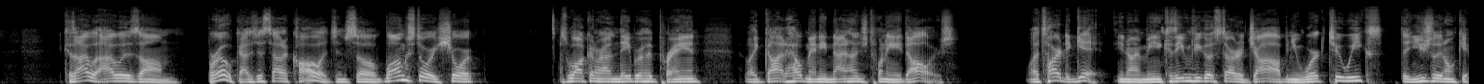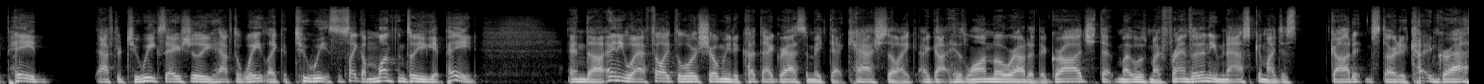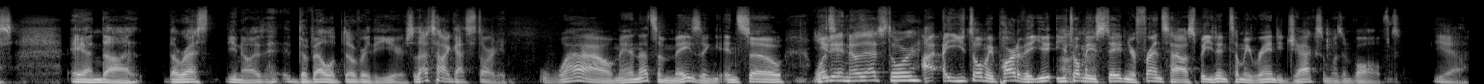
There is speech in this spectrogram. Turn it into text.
Because I I was um broke. I was just out of college. And so, long story short, I was walking around the neighborhood praying, like, God help me, I need $928. Well, it's hard to get, you know what I mean? Because even if you go start a job and you work two weeks, then you usually don't get paid after two weeks. They usually have to wait like a two weeks. It's like a month until you get paid. And uh, anyway, I felt like the Lord showed me to cut that grass and make that cash. So I, I got his lawnmower out of the garage. That my, was my friend's. I didn't even ask him. I just got it and started cutting grass. And uh, the rest, you know, developed over the years. So that's how I got started. Wow, man, that's amazing. And so you didn't know that story? I, you told me part of it. You, you okay. told me you stayed in your friend's house, but you didn't tell me Randy Jackson was involved. Yeah.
